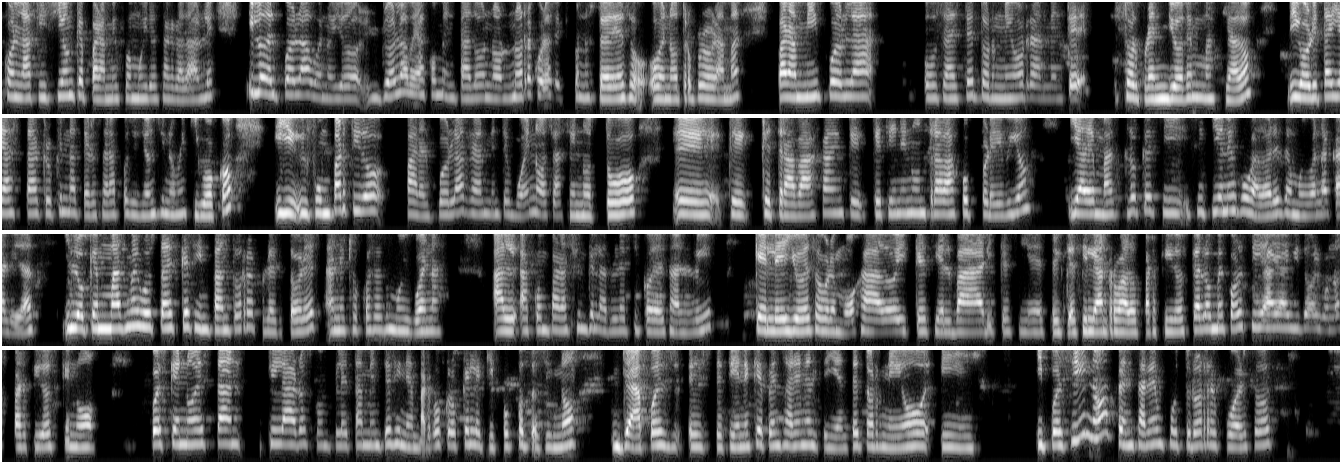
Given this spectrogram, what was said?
con la afición que para mí fue muy desagradable. Y lo del Puebla, bueno, yo, yo lo había comentado, no, no recuerdo si con ustedes o en otro programa, para mí Puebla, o sea, este torneo realmente sorprendió demasiado. Digo, ahorita ya está, creo que en la tercera posición, si no me equivoco, y, fue un partido para el Puebla realmente bueno, o sea, se notó eh, que, trabajan, que, tienen un trabajo previo y además creo que sí, sí tienen jugadores de muy buena calidad y lo que más me gusta es que sin tantos reflectores han hecho cosas muy buenas, a comparación que el Atlético de San Luis, que leyó de sobremojado y que si el VAR y que si esto y que si le han robado partidos, que a lo mejor sí haya habido algunos partidos que no, pues que no están claros completamente, sin embargo creo que el equipo potosino ya pues este, tiene que pensar en el siguiente torneo y, y pues sí, ¿no? Pensar en futuros refuerzos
